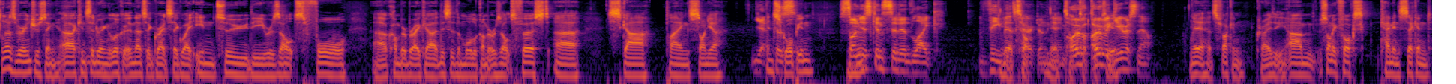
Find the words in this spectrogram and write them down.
That's very interesting. Uh, considering, look, and that's a great segue into the results for uh, Combo Breaker. This is the Mortal Kombat results. First, uh, Scar playing Sonya Yeah, and Scorpion. Sonya's considered like the best top- character in the yeah, game, top- over top- over. Geras now. Yeah, that's fucking crazy. Um, Sonic Fox came in second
